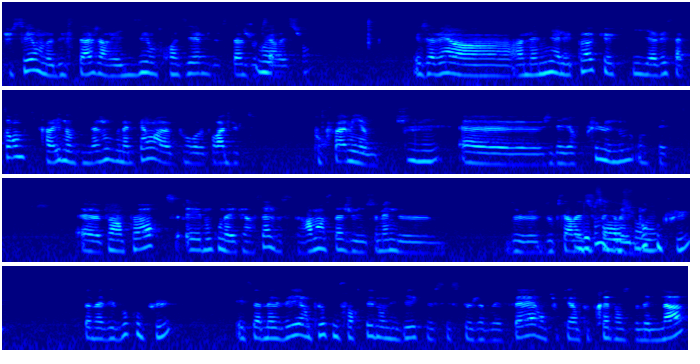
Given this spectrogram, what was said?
tu sais, on a des stages à réaliser en troisième de stage d'observation. Et j'avais un, ami à l'époque qui avait sa tante qui travaillait dans une agence de mannequins euh, pour, pour adultes, pour femmes et hommes. Mhm. Euh, j'ai d'ailleurs plus le nom en fait. Euh, peu importe. Et donc on avait fait un stage, c'était vraiment un stage d'une semaine de, d'observation, ça m'avait beaucoup plu. Ça m'avait beaucoup plu. Et ça m'avait un peu conforté dans l'idée que c'est ce que j'aimerais faire, en tout cas à peu près dans ce domaine-là.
